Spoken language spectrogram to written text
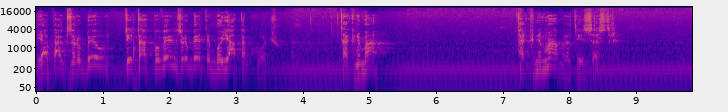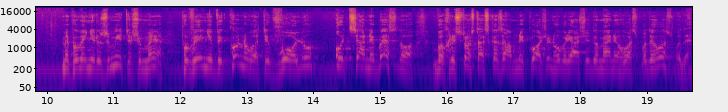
я так зробив, ти так повинен зробити, бо я так хочу. Так нема. Так нема, брати і сестри. Ми повинні розуміти, що ми повинні виконувати волю Отця Небесного, бо Христос так сказав, не кожен говорящий до мене, Господи, Господи.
